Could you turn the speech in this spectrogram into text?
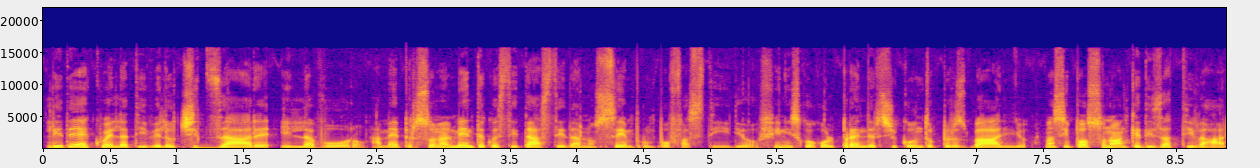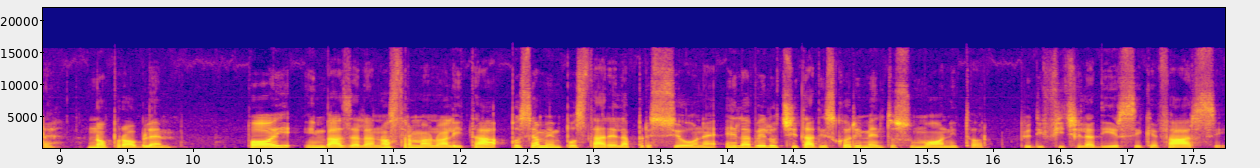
L'idea è quella di velocizzare il lavoro. A me personalmente questi tasti danno sempre un po' fastidio. Finisco col prenderci contro per sbaglio, ma si possono anche disattivare. No problem. Poi, in base alla nostra manualità, possiamo impostare la pressione e la velocità di scorrimento su monitor. Più difficile a dirsi che farsi.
